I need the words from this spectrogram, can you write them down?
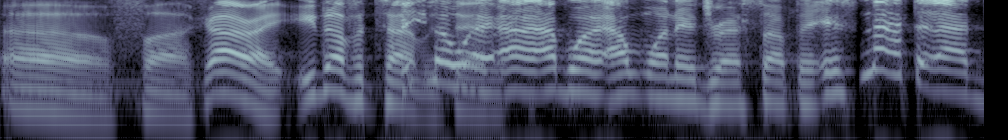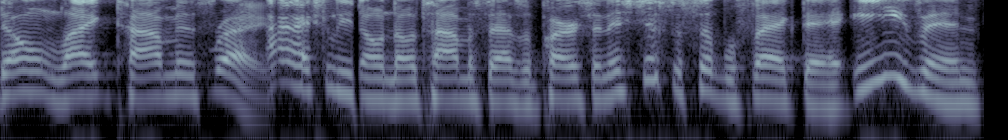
oh fuck. All right. Enough of time. You know what? I, I want I want to address something. It's not that I don't like Thomas. Right. I actually don't know Thomas as a person. It's just a simple fact that even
